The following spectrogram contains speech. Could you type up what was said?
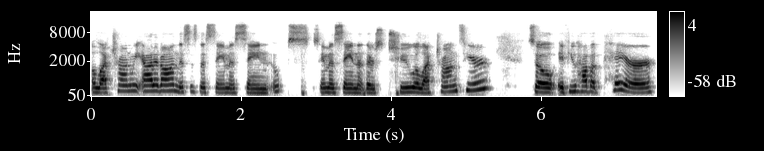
electron we added on, this is the same as saying, oops, same as saying that there's two electrons here. So if you have a pair,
